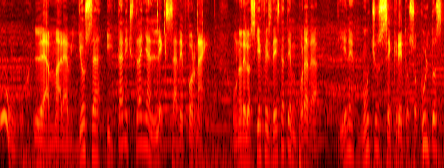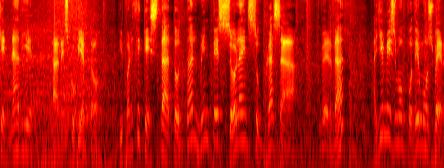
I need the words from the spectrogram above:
Uh, la maravillosa y tan extraña Lexa de Fortnite. Uno de los jefes de esta temporada tiene muchos secretos ocultos que nadie ha descubierto y parece que está totalmente sola en su casa, ¿verdad? Allí mismo podemos ver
